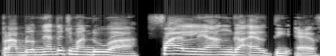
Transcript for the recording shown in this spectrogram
Problemnya tuh cuma dua. File yang nggak LTF,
